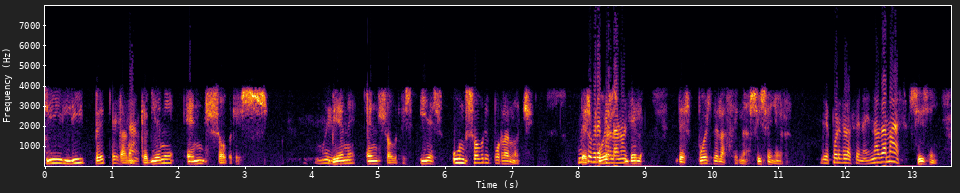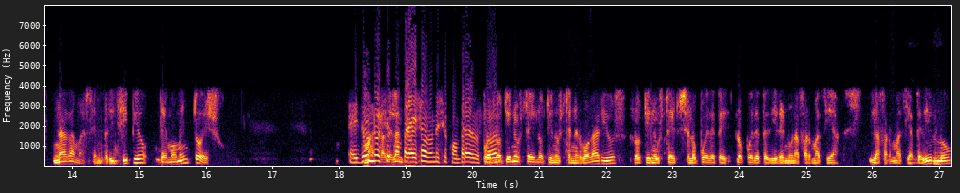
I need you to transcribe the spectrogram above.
Silipeptan, que viene en sobres. Muy bien. viene en sobres. Y es un sobre por la noche. Un sobre por la noche. de la- después de la cena, sí señora. Después de la cena y nada más. Sí, sí. Nada más. En principio, de momento eso. Eh, ¿Dónde Más se adelante. compra eso? ¿Dónde se compra, doctor? Pues lo tiene usted, lo tiene usted en herbolarios, lo tiene usted, se lo puede lo puede pedir en una farmacia y la farmacia pedirlo,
